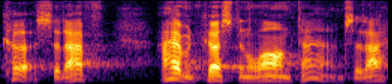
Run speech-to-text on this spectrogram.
cuss. Said, I've, I haven't cussed in a long time. Said, I,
